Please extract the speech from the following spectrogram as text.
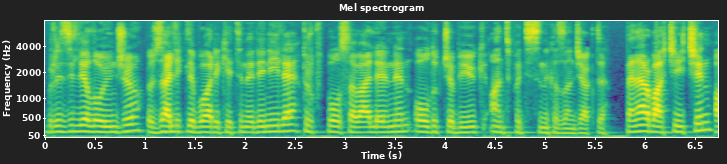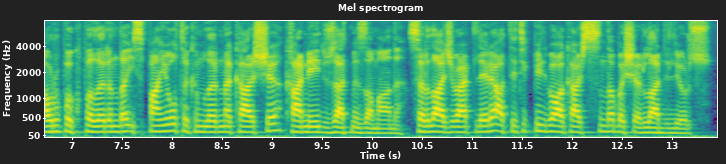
Brezilyalı oyuncu özellikle bu hareketi nedeniyle Türk futbol severlerinin oldukça büyük antipatisini kazanacaktı. Fenerbahçe için Avrupa kupalarında İspanyol takımlarına karşı karneyi düzeltme zamanı. Sarı lacivertlere Atletik Bilbao karşısında başarılar diliyoruz.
